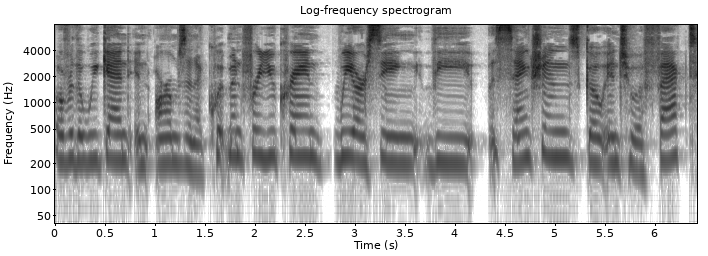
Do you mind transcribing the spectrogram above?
over the weekend in arms and equipment for Ukraine. We are seeing the sanctions go into effect.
